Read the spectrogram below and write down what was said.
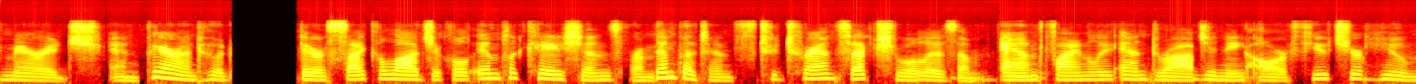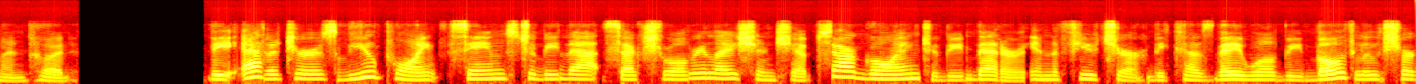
marriage and parenthood, their psychological implications from impotence to transsexualism and finally androgyny our future humanhood. The editor's viewpoint seems to be that sexual relationships are going to be better in the future because they will be both looser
